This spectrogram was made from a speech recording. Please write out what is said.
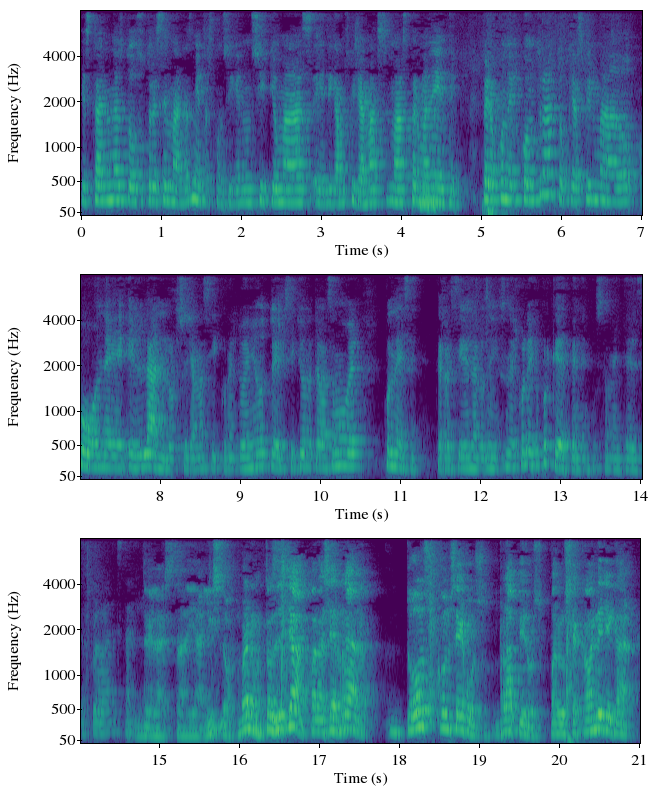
están unas dos o tres semanas mientras consiguen un sitio más, eh, digamos que ya más, más permanente. Pero con el contrato que has firmado con eh, el landlord, se llama así, con el dueño del sitio donde te vas a mover, con ese, reciben a los niños en el colegio porque dependen justamente de esa prueba de estadía. De la estadía, listo. Bueno, entonces ya, para cerrar, dos consejos rápidos para los que acaban de llegar.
